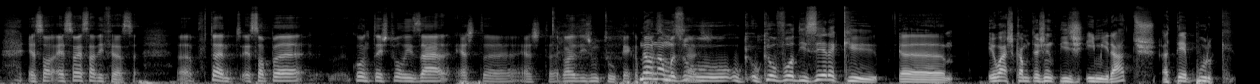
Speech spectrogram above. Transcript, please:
é, só, é só essa a diferença. Ah, portanto, é só para contextualizar esta. esta... Agora diz-me tu o que é que Não, não, mas o, o, o que eu vou dizer é que ah, eu acho que há muita gente que diz Emiratos, até porque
